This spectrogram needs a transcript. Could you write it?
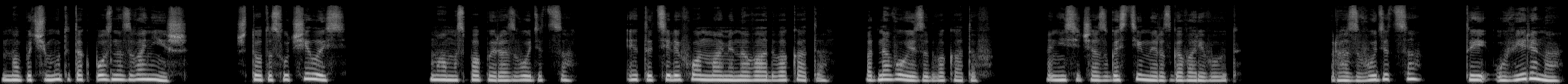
Но почему ты так поздно звонишь? Что-то случилось? Мама с папой разводятся. Это телефон маминого адвоката, одного из адвокатов. Они сейчас в гостиной разговаривают. Разводится? Ты уверена?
